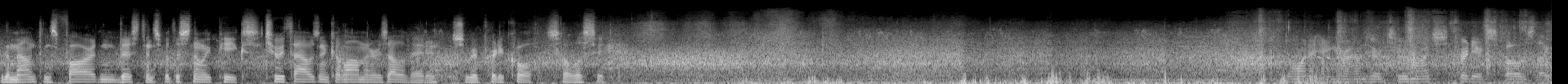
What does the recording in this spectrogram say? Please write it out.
to the mountains far in the distance with the snowy peaks. 2,000 kilometers elevated. Should be pretty cool. So we'll see. Don't want to hang around here too much. Pretty exposed. Like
